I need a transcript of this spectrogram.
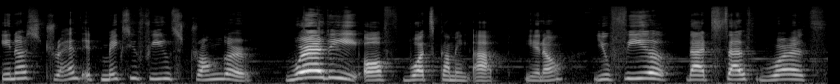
inner strength, it makes you feel stronger, worthy of what's coming up, you know? You feel that self worth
